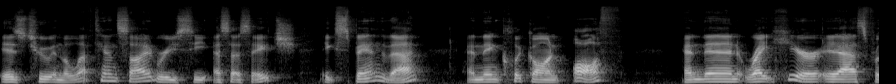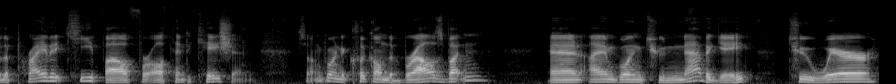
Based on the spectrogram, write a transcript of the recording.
is to, in the left-hand side where you see SSH, expand that, and then click on auth. And then right here, it asks for the private key file for authentication. So I'm going to click on the browse button and I am going to navigate to where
